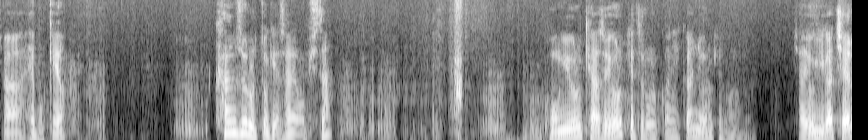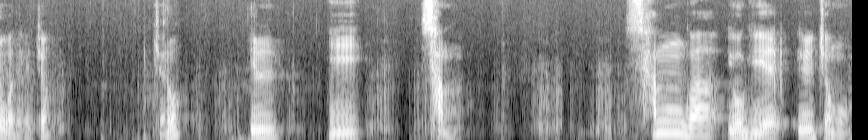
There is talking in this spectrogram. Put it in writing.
자, 해볼게요. 칸수를 또 계산해 봅시다. 공이 이렇게 와서 이렇게 들어올 거니까 이렇게 보는 거예요. 자, 여기가 제로가 되겠죠? 제로, 1, 2, 3. 3과 여기에 1.5.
